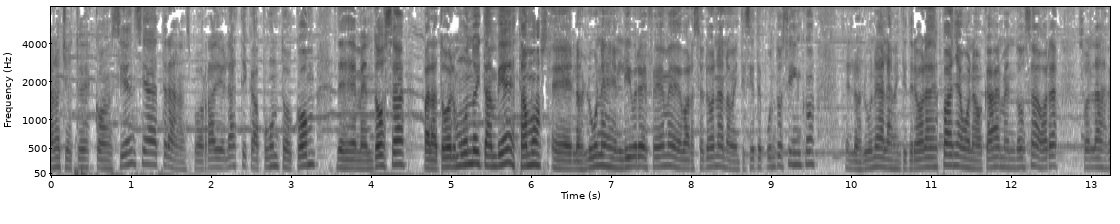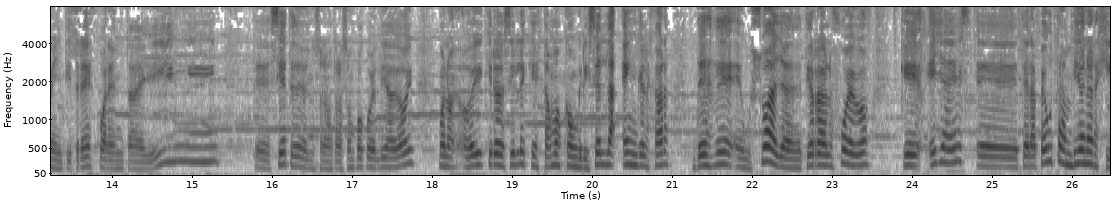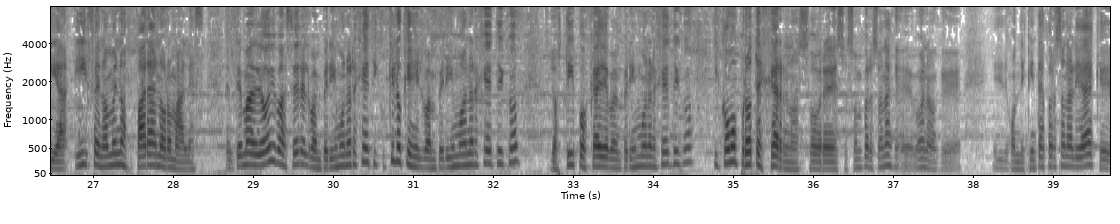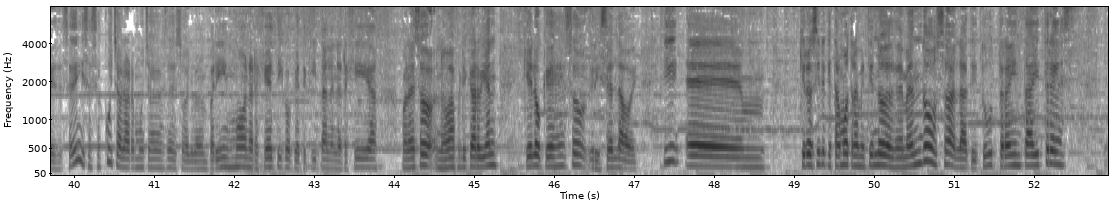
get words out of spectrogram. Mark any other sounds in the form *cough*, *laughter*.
Buenas noches. Esto es Conciencia Trans por radioelástica.com desde Mendoza para todo el mundo y también estamos eh, los lunes en Libre FM de Barcelona 97.5, en los lunes a las 23 horas de España. Bueno, acá en Mendoza ahora son las 23.47 7, se nos atrasó un poco el día de hoy. Bueno, hoy quiero decirles que estamos con Griselda Engelhardt desde Ushuaia, desde Tierra del Fuego, que ella es eh, terapeuta en bioenergía y fenómenos paranormales. El tema de hoy va a ser el vampirismo energético. ¿Qué es lo que es el vampirismo energético? Los tipos que hay de vampirismo energético y cómo protegernos sobre eso. Son personas que, bueno, que con distintas personalidades que se dice, se escucha hablar muchas veces de eso, el vampirismo energético que te quitan la energía. Bueno, eso nos va a explicar bien qué es lo que es eso Griselda hoy. Y eh, quiero decirle que estamos transmitiendo desde Mendoza, latitud 33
